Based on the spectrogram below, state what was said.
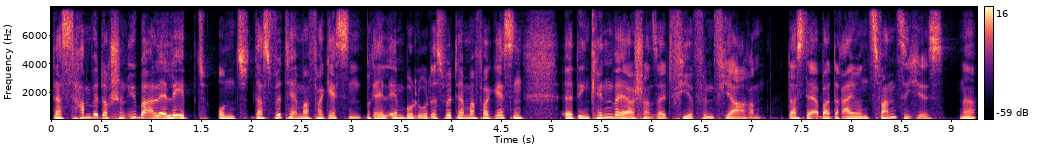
das haben wir doch schon überall erlebt und das wird ja immer vergessen. Brell Embolo, das wird ja immer vergessen. Äh, den kennen wir ja schon seit vier, fünf Jahren dass der aber 23 ist. Ne?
